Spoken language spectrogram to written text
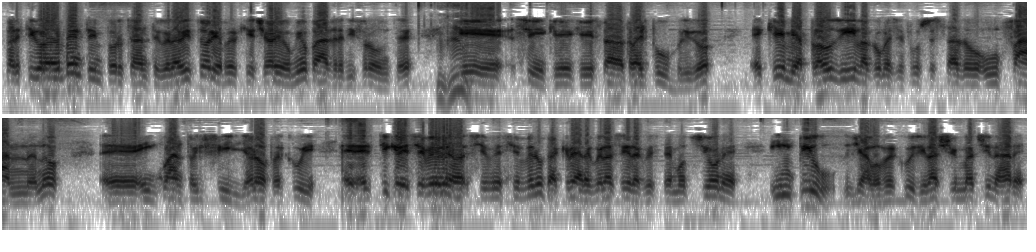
particolarmente importante quella vittoria perché c'avevo mio padre di fronte Mhm. che, sì, che, che stava tra il pubblico e che mi applaudiva come se fosse stato un fan, no? Eh, in quanto il figlio, no? per cui eh, cre- si, è venuta, si, è, si è venuta a creare quella sera questa emozione in più, diciamo, per cui ti lascio immaginare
